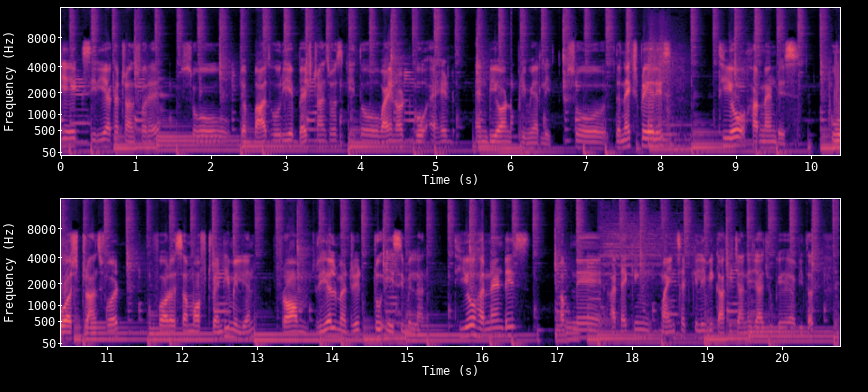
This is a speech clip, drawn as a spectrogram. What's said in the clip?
ये एक सीरिया का ट्रांसफ़र है। सो so, जब बात हो रही है बेस्ट ट्रांसफर्स की तो why not go ahead and beyond Premier League so the next player is Theo Hernandez who was transferred for a sum of 20 million from Real Madrid to AC Milan. Theo Hernandez अपने अटैकिंग माइंडसेट के लिए भी काफ़ी जाने जा चुके हैं अभी तक।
